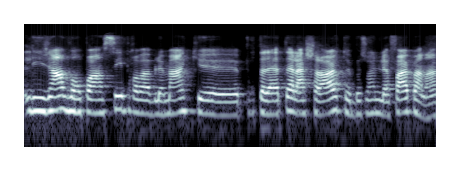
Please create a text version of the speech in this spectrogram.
les gens vont penser probablement que pour t'adapter à la chaleur, tu as besoin de le faire pendant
